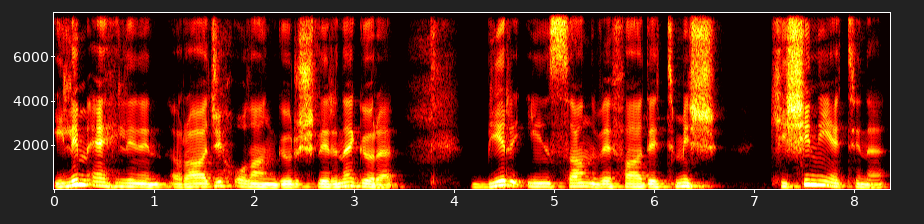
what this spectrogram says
ilim ehlinin racih olan görüşlerine göre bir insan vefat etmiş kişi niyetine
